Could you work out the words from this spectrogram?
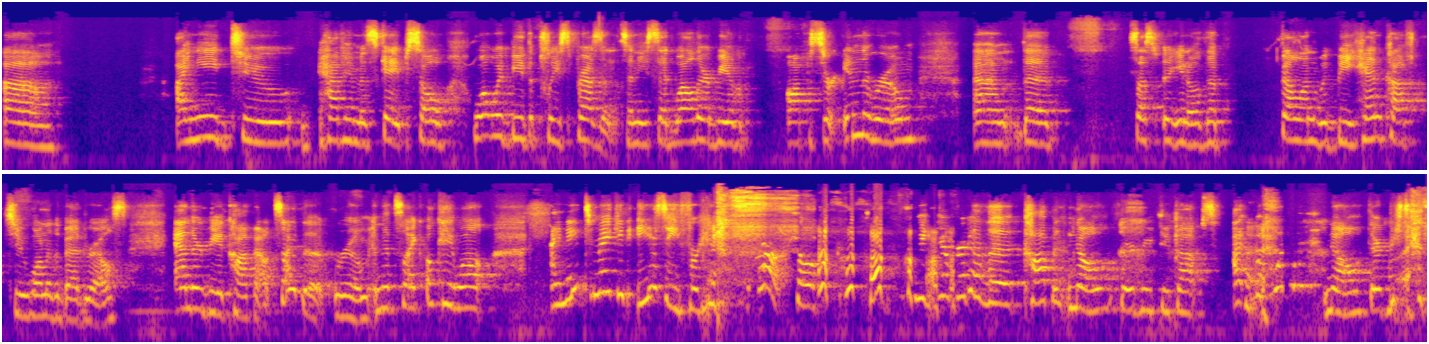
uh, I need to have him escape. So, what would be the police presence? And he said, well, there'd be an officer in the room. Um, the you know the felon would be handcuffed to one of the bed rails and there'd be a cop outside the room and it's like okay well i need to make it easy for him so we get rid of the cop and no there'd be two cops. I, no there'd be two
